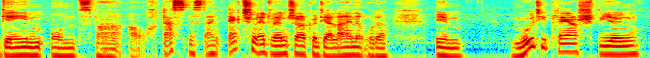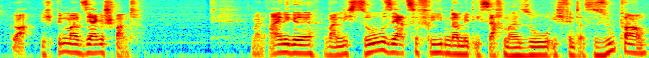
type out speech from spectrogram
Game und zwar auch das ist ein Action-Adventure, könnt ihr alleine oder im Multiplayer spielen. Ja, ich bin mal sehr gespannt. Ich meine, einige waren nicht so sehr zufrieden damit. Ich sag mal so, ich finde das super,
